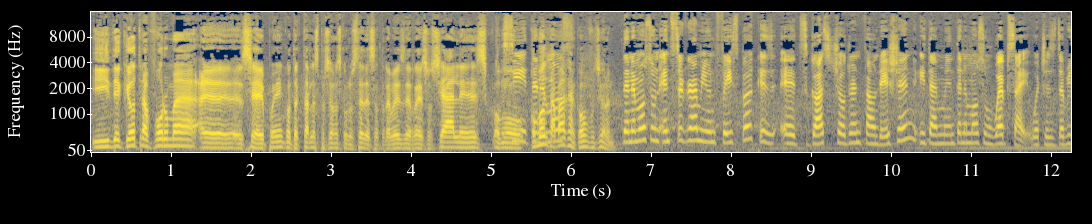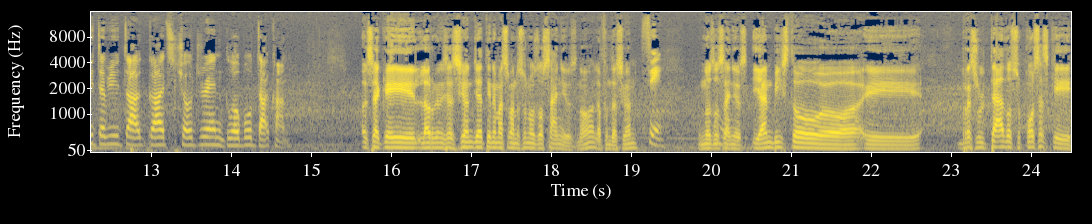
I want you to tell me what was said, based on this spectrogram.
¿Y de qué otra forma eh, se pueden contactar las personas con ustedes? ¿A través de redes sociales? ¿Cómo, Sí, ¿cómo tenemos- trabajan? ¿Cómo funcionan? Tenemos un Instagram y un Facebook. es- It's God's Children Foundation. Y también tenemos un website, which is www.godschildrenglobal.com. O sea que la organización ya tiene más o menos unos dos años, ¿no? La fundación, Sí. unos dos años. ¿Y han visto eh, resultados o cosas que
